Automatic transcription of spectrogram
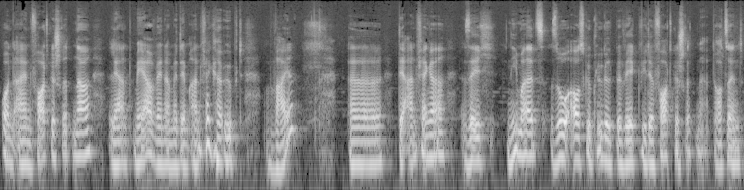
Und ein Fortgeschrittener lernt mehr, wenn er mit dem Anfänger übt, weil äh, der Anfänger sich niemals so ausgeklügelt bewegt wie der Fortgeschrittene. Dort sind,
